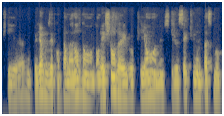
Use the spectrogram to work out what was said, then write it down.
puis, euh, on peut dire que vous êtes en permanence dans, dans l'échange avec vos clients, même si je sais que tu n'aimes pas ce mot.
